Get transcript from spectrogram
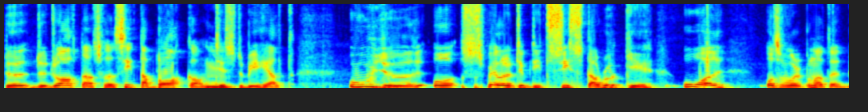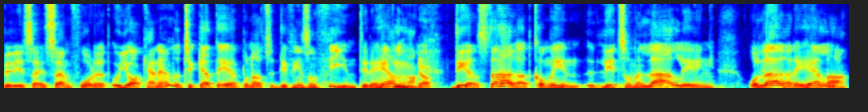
du, du draftas för att sitta bakom tills du blir helt odjur och så spelar du typ ditt sista rookie-år och så får du på något sätt bevisa dig, sen får du ett, och jag kan ändå tycka att det är på något sätt, det finns något fint i det hela. ja. Dels det här att komma in lite som en lärling och lära dig hela.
